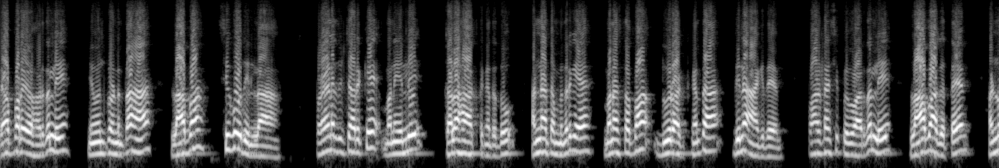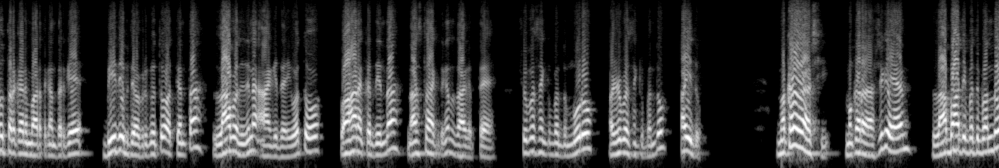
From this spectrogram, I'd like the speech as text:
ವ್ಯಾಪಾರ ವ್ಯವಹಾರದಲ್ಲಿ ನೀವು ಅಂದ್ಕೊಂಡಂತಹ ಲಾಭ ಸಿಗೋದಿಲ್ಲ. ಪ್ರಯಾಣದ ವಿಚಾರಕ್ಕೆ ಮನೆಯಲ್ಲಿ ಕಲಹ ಆಗ್ತಕ್ಕಂಥದ್ದು, ಅಣ್ಣ ತಮ್ಮಂದ್ರಿಗೆ ಮನಸ್ತಾಪ ದೂರ ಆಗ್ತಕ್ಕಂಥ ದಿನ ಆಗಿದೆ. ಪಾರ್ಟ್ನರ್ಶಿಪ್ ವ್ಯವಹಾರದಲ್ಲಿ ಲಾಭ ಆಗುತ್ತೆ. ಹಣ್ಣು ತರಕಾರಿ ಮಾರ್ತಕ್ಕಂಥವ್ರಿಗೆ, ಬೀದಿ ಬದಿಯವರಿಗೂ ಅತ್ಯಂತ ಲಾಭದ ದಿನ ಆಗಿದೆ. ಇವತ್ತು ವಾಹನ ಖರೀದಿಯಿಂದ ನಷ್ಟ ಆಗ್ತಕ್ಕಂಥದ್ದಾಗುತ್ತೆ. ಶುಭ ಸಂಖ್ಯೆ ಬಂದು ಮೂರು, ಅಶುಭ ಸಂಖ್ಯೆ ಬಂದು ಐದು. ಮಕರ ರಾಶಿ, ಮಕರ ರಾಶಿಗೆ ಲಾಭಾಧಿಪತಿ ಬಂದು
